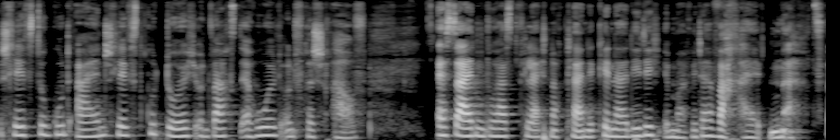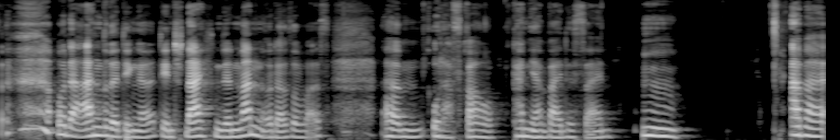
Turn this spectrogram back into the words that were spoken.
schläfst du gut ein, schläfst gut durch und wachst erholt und frisch auf. Es sei denn, du hast vielleicht noch kleine Kinder, die dich immer wieder wach halten nachts. Oder andere Dinge, den schnarchenden Mann oder sowas. Ähm, oder Frau, kann ja beides sein. Mhm. Aber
